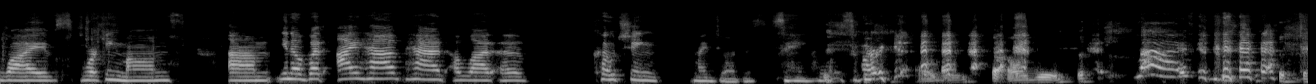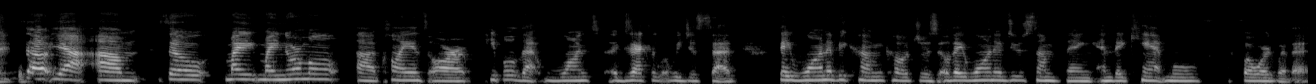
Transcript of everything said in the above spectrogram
wives, working moms. Um, you know, but I have had a lot of coaching. My dog is saying hello. Sorry. All good. All good. live. so yeah, um, so my my normal uh, clients are people that want exactly what we just said. They want to become coaches or they want to do something and they can't move forward with it.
